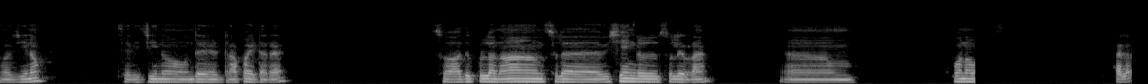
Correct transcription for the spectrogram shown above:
ஜீனோ? சரி ஜீனோ வந்து ட்ராப் ஆயிட்டாரு. ஸோ அதுக்குள்ள நான் சில விஷயங்கள் சொல்லிடுறேன். போன ஹலோ?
